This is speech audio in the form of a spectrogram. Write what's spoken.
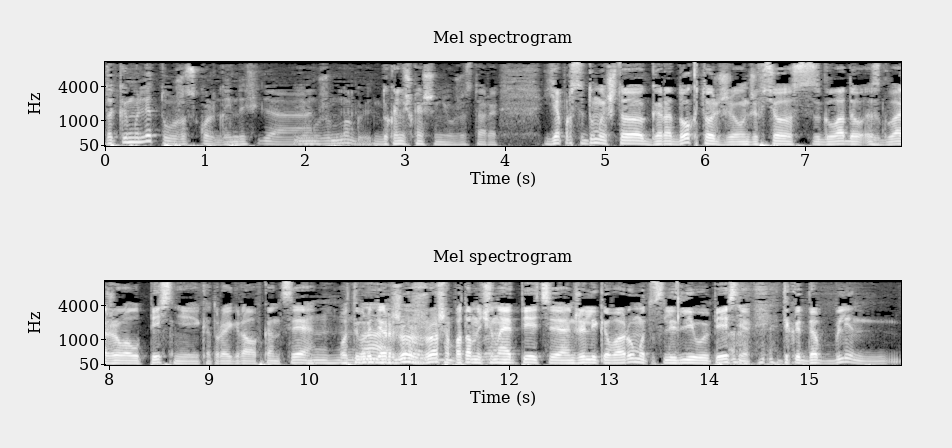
Так им лет-то уже да сколько? им дофига. Им уже много ведь. Да, конечно, конечно, они уже старые. Я просто думаю, что городок тот же, он же все сглаживал песни, которые играл в конце. Вот ты вроде А, ржешь, ну, ржешь, а потом начинает петь Анжелика Варум, эту слезливую песню. И такой, да блин,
